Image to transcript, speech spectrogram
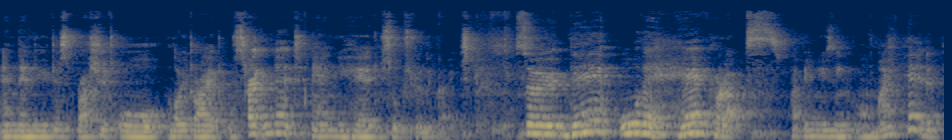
and then you just brush it or blow dry it or straighten it and your hair just looks really great. So they're all the hair products I've been using on my head.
